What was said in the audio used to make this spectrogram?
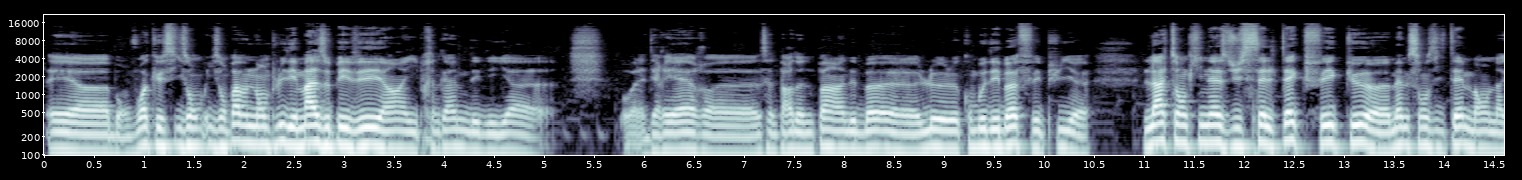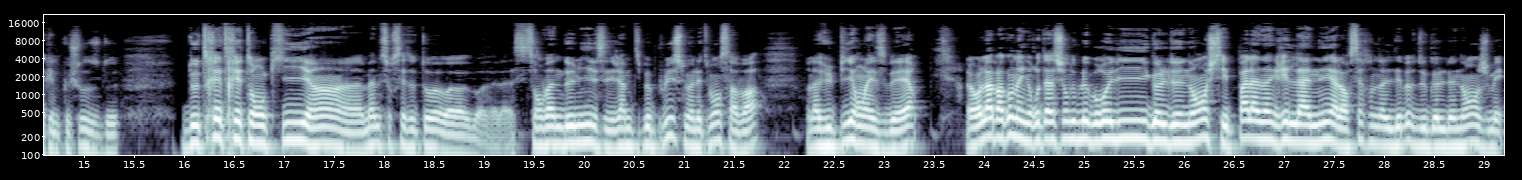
Et euh, bon, on voit que ils ont, ils pas non plus des masses de PV, hein, ils prennent quand même des dégâts. Euh, voilà, derrière, euh, ça ne pardonne pas hein, le, combo des buffs et puis la tankiness du Celtec fait que même sans item, bah, on a quelque chose de, très très tanky, hein, même sur cette auto, 122 000 c'est déjà un petit peu plus, mais honnêtement ça va. On a vu pire en SBR. Alors là, par contre, on a une rotation double Broly, Golden Ange. C'est pas la dinguerie de l'année. Alors certes, on a le debuff de Golden Ange, mais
